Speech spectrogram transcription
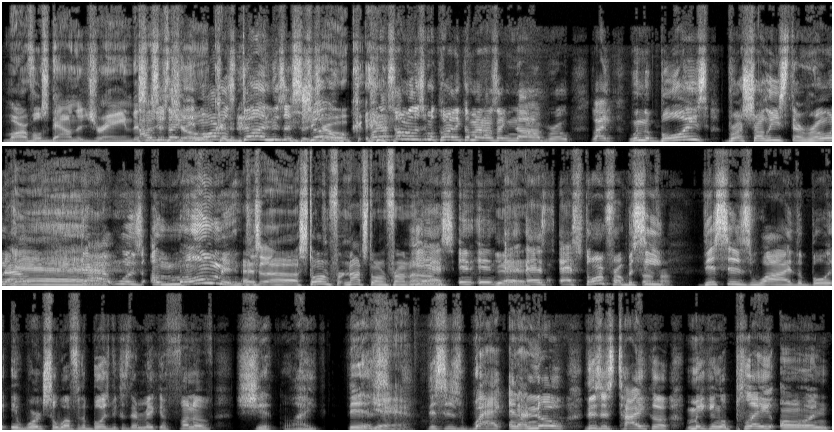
Marvel's down the drain. This I was is just a like, joke. Marvel's done. This, This is a joke. joke. when I saw Melissa McCarthy come out, I was like, nah, bro. Like when the boys brought Charlize Theron out, Yeah. that was a moment. As uh, Stormfront, not Stormfront. um, yes, and, and yeah. as as Stormfront. But see, this is why the boy it works so well for the boys because they're making fun of shit like this. Yeah. This is whack. And I know this is Taika making a play on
